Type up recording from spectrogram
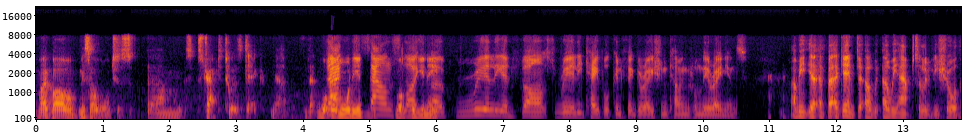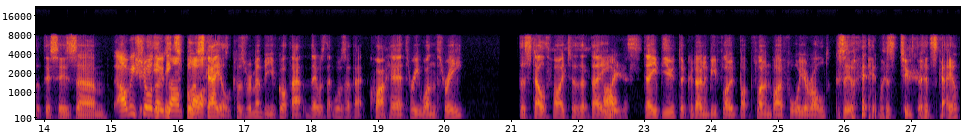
mobile missile launchers um, strapped to its deck. Now, that, what, what more do you Sounds what like do you need? a really advanced, really capable configuration coming from the Iranians. I mean, yeah, but again, are we, are we absolutely sure that this is um, Are we sure it- those it's aren't full blow scale? Because remember, you've got that. There was that what was that that Qaher three one three, the stealth fighter that they Ah, yes. debuted that could only be flown by, flown by a four year old because it, it was two thirds scale.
